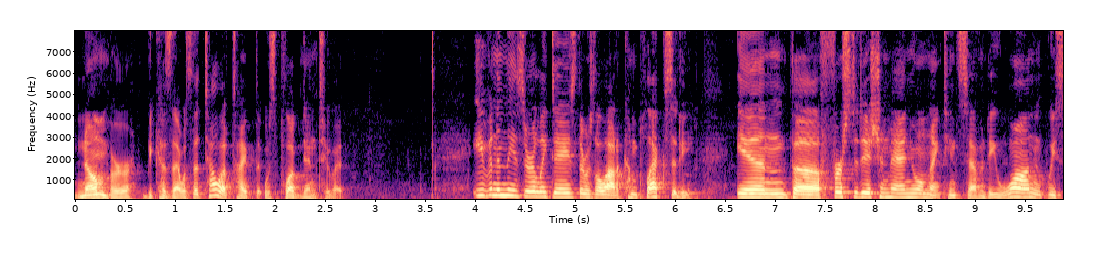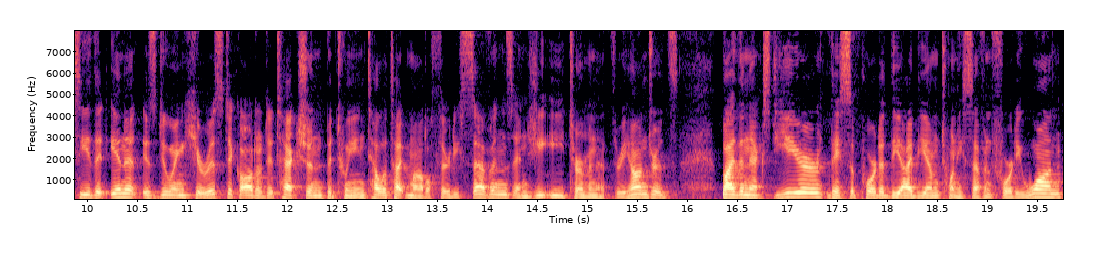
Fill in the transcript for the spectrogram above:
number because that was the teletype that was plugged into it even in these early days, there was a lot of complexity. In the first edition manual, 1971, we see that INIT is doing heuristic auto detection between teletype model 37s and GE Terminet 300s. By the next year, they supported the IBM 2741,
